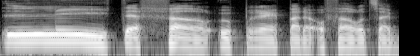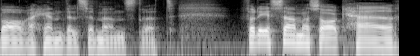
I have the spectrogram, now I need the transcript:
lite för upprepade och förutsägbara händelsemönstret. För det är samma sak här,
